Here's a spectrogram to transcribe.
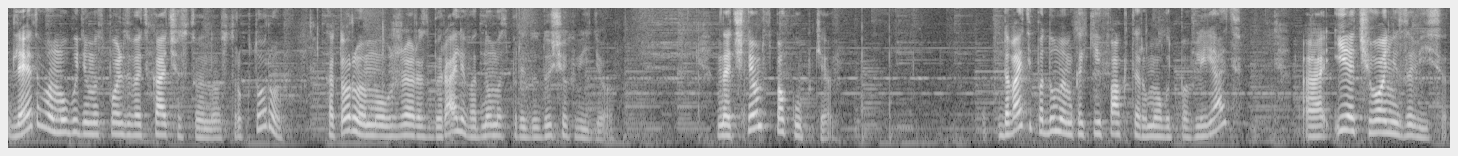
Для этого мы будем использовать качественную структуру, которую мы уже разбирали в одном из предыдущих видео. Начнем с покупки. Давайте подумаем, какие факторы могут повлиять а, и от чего они зависят.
